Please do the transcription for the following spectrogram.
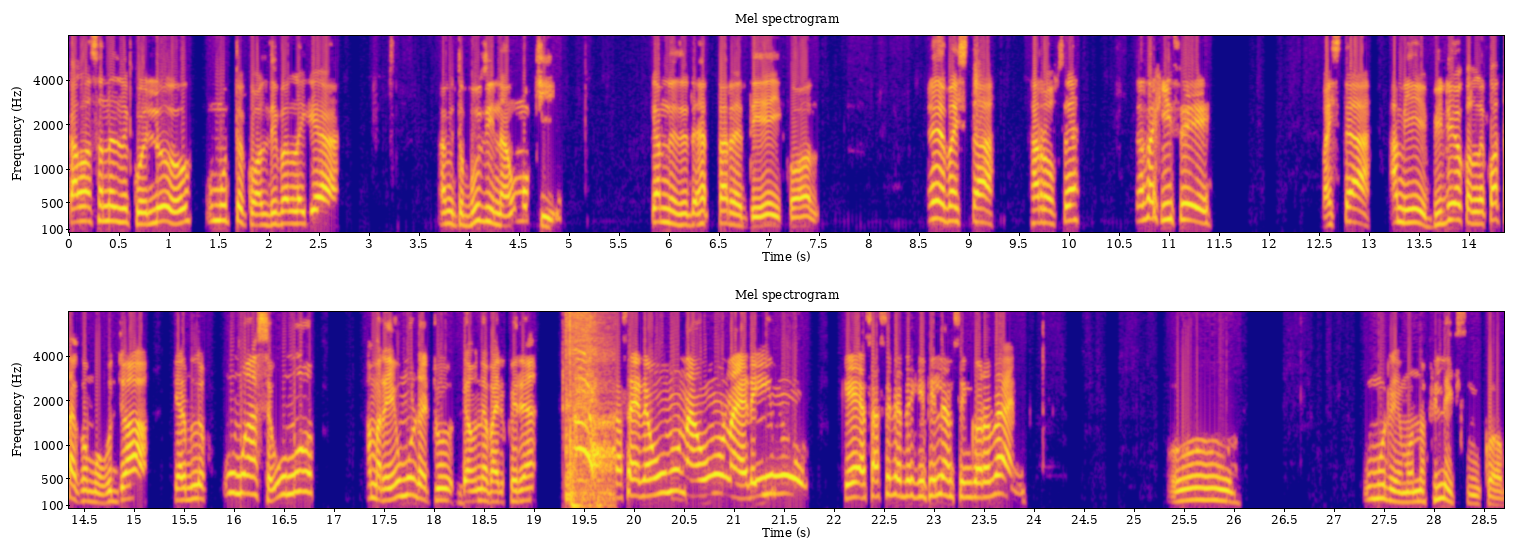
কালাসানে যে কইলো উমুক তো কল দিবার লাগিয়া আমি তো বুঝি না উমুক কি? কেমনে যে তারে দে এই কল? এ বাইস্তা হারছে দাদা কিছে বাইস্তা, আমি ভিডিও কলে কথা কমু, বুঝছ? কে বলে, উমু আছে, উমু। আমার এই উমুটা একটু দেওনে বাইর করে আচ্ছা এটা উমু না উমু না, এটা ইমু। কে? শাশুড়ি দেখি ফ্রিল্যান্সিং করবেন? ও। উমুরে মনে ফিলিক্স কম,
